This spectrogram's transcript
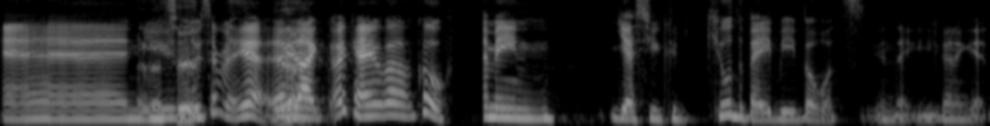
and, And you it. lose everything. Yeah. Yeah. Like, okay, well, cool. I mean, yes, you could kill the baby, but what's you know, you're going to get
